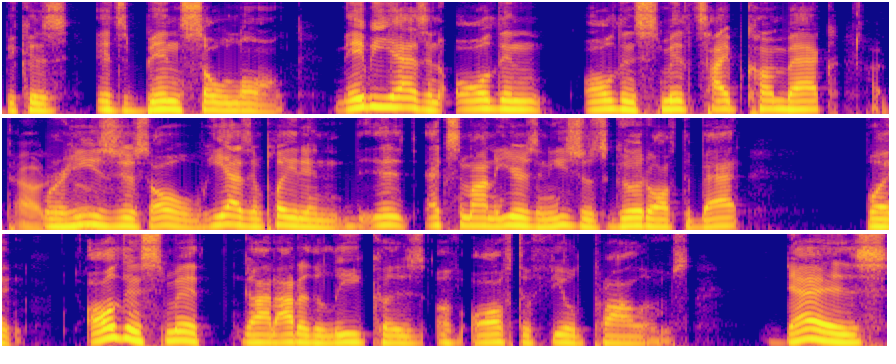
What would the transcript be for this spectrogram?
because it's been so long. Maybe he has an Aldon Aldon Smith type comeback I doubt where it. he's just oh he hasn't played in X amount of years and he's just good off the bat. But Aldon Smith got out of the league because of off the field problems. Dez,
